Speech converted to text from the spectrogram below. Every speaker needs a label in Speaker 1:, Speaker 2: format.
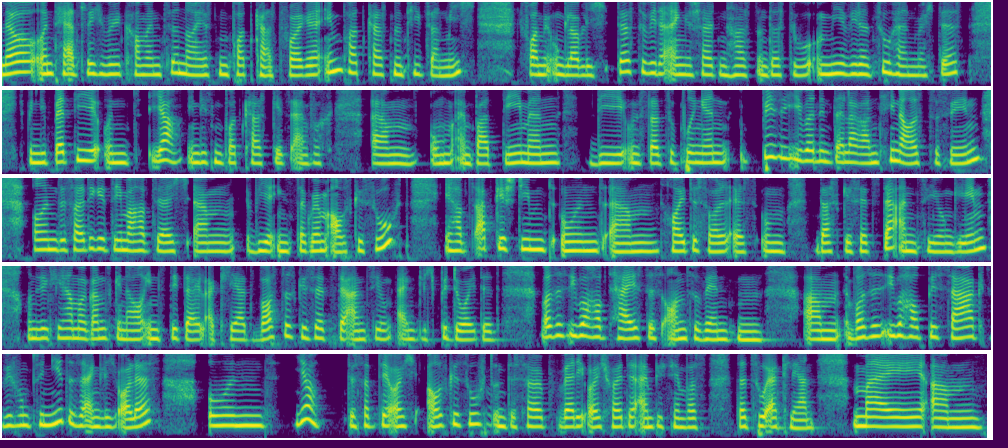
Speaker 1: Hallo und herzlich willkommen zur neuesten Podcast-Folge im Podcast Notiz an mich. Ich freue mich unglaublich, dass du wieder eingeschaltet hast und dass du mir wieder zuhören möchtest. Ich bin die Betty und ja, in diesem Podcast geht es einfach ähm, um ein paar Themen, die uns dazu bringen, bisschen über den Tellerrand hinauszusehen. Und das heutige Thema habt ihr euch ähm, via Instagram ausgesucht. Ihr habt es abgestimmt und ähm, heute soll es um das Gesetz der Anziehung gehen. Und wirklich haben wir ganz genau ins Detail erklärt, was das Gesetz der Anziehung eigentlich bedeutet, was es überhaupt heißt, es anzuwenden, ähm, was es überhaupt besagt, wie funktioniert das eigentlich alles. Und ja, das habt ihr euch ausgesucht und deshalb werde ich euch heute ein bisschen was dazu erklären. Mein ähm,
